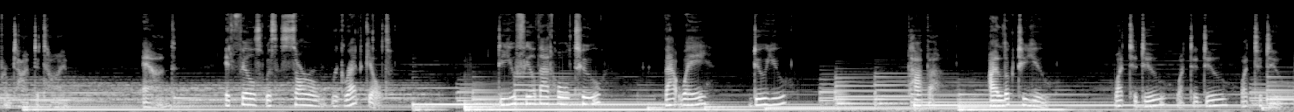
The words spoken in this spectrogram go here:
from time to time, it fills with sorrow, regret, guilt. Do you feel that hole too? That way? Do you? Papa, I look to you. What to do, what to do, what to do.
